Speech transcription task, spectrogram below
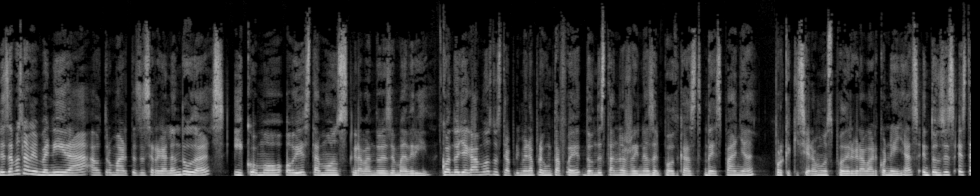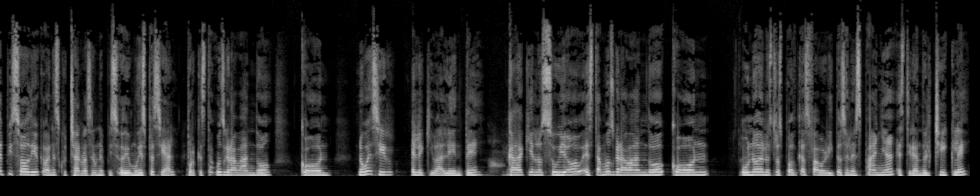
Les damos la bienvenida a otro martes de Se Regalan Dudas y como hoy estamos grabando desde Madrid, cuando llegamos nuestra primera pregunta fue ¿dónde están las reinas del podcast de España? porque quisiéramos poder grabar con ellas. Entonces, este episodio que van a escuchar va a ser un episodio muy especial porque estamos grabando con, no voy a decir el equivalente, cada quien lo suyo, estamos grabando con uno de nuestros podcasts favoritos en España, Estirando el Chicle,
